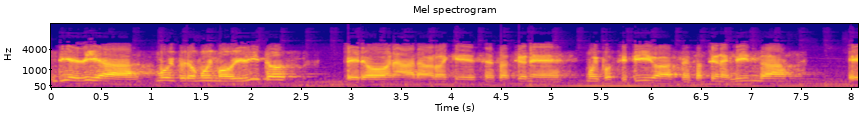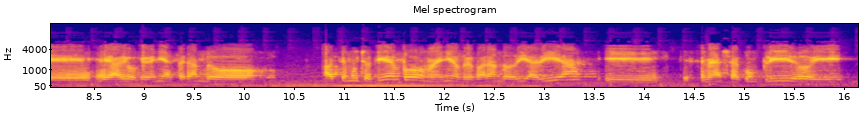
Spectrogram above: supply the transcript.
10 días muy pero muy moviditos, pero nada, la verdad que sensaciones muy positivas, sensaciones lindas, eh, es algo que venía esperando hace mucho tiempo, me venía preparando día a día y que se me haya cumplido y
